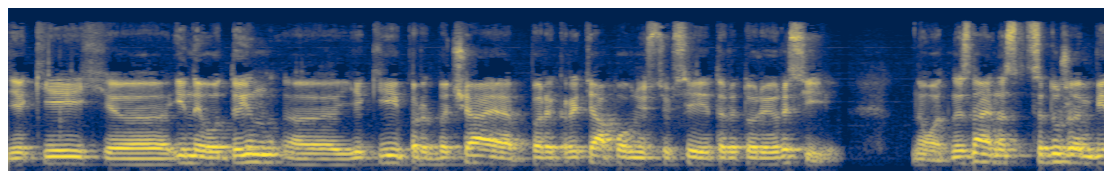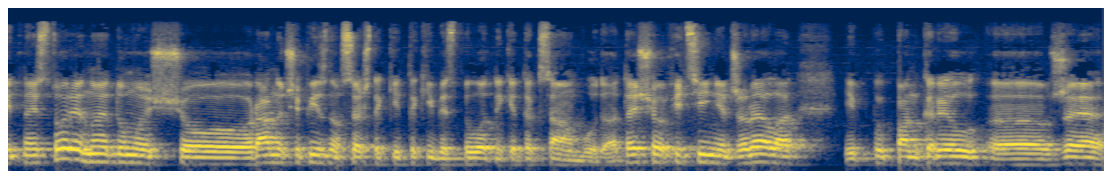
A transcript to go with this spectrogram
який е, і не один, е, який передбачає перекриття повністю всієї території Росії. Ну от не знаю, це дуже амбітна історія. але я думаю, що рано чи пізно все ж таки такі безпілотники так само будуть. А те, що офіційні джерела, і пан Кирил е, вже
